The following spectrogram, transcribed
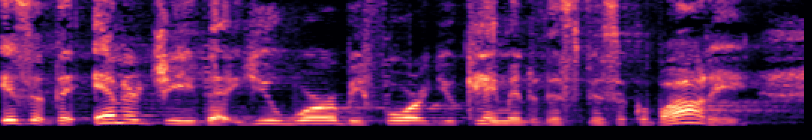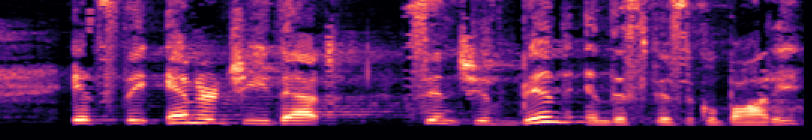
is it the energy that you were before you came into this physical body it's the energy that since you've been in this physical body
